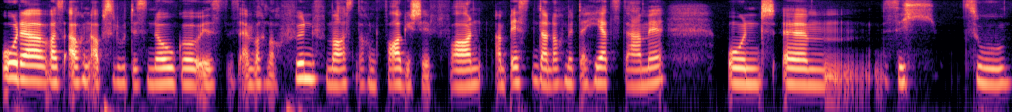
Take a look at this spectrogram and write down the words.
Oder was auch ein absolutes No-Go ist, ist einfach noch fünf Maß nach ein Fahrgeschäft fahren. Am besten dann noch mit der Herzdame und ähm, sich zu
